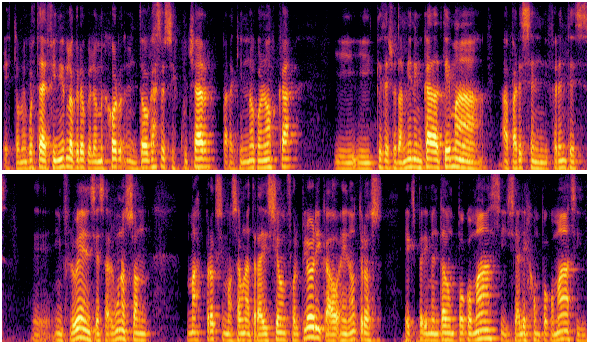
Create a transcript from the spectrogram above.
esto me cuesta definirlo, creo que lo mejor en todo caso es escuchar para quien no conozca y, qué sé yo, también en cada tema aparecen diferentes eh, influencias, algunos son más próximos a una tradición folclórica o en otros he experimentado un poco más y se aleja un poco más. Y,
